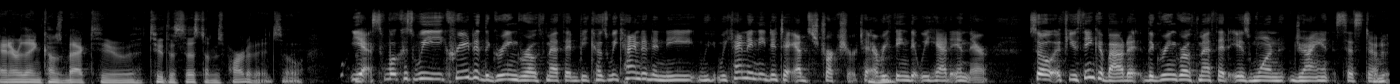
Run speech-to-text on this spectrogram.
And everything comes back to to the systems part of it. So Yes, well, because we created the green growth method because we kind of need we, we kind of needed to add structure to everything that we had in there. So if you think about it, the green growth method is one giant system.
